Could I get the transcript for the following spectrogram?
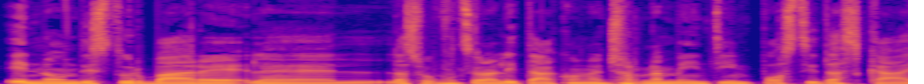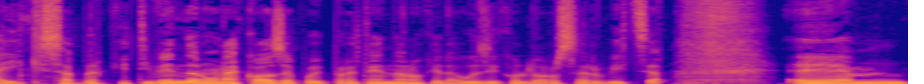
e non disturbare le, la sua funzionalità con aggiornamenti imposti da Sky, chissà perché ti vendono una cosa e poi pretendono che la usi col loro servizio. Ehm,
